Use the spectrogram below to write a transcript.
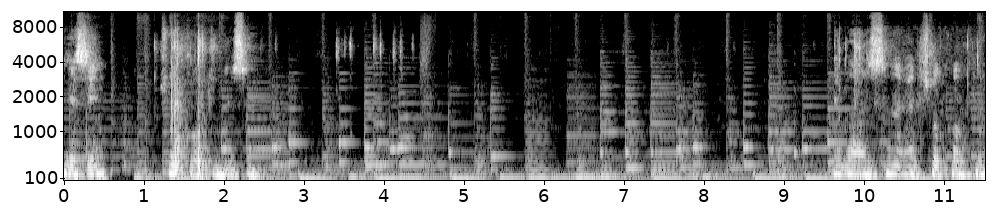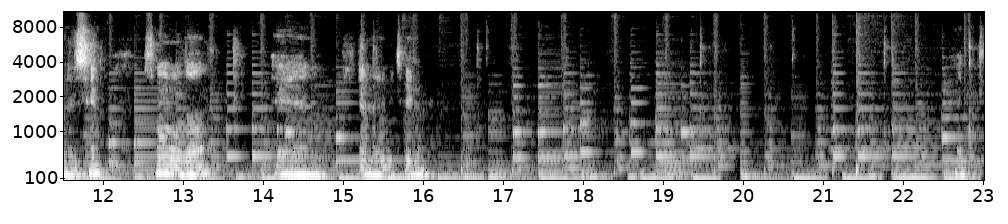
Ne desin? Çok korktum desin. Ne bağırsın? Evet çok korktum desin. Sonra da eee işlemleri bitirelim. Evet.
